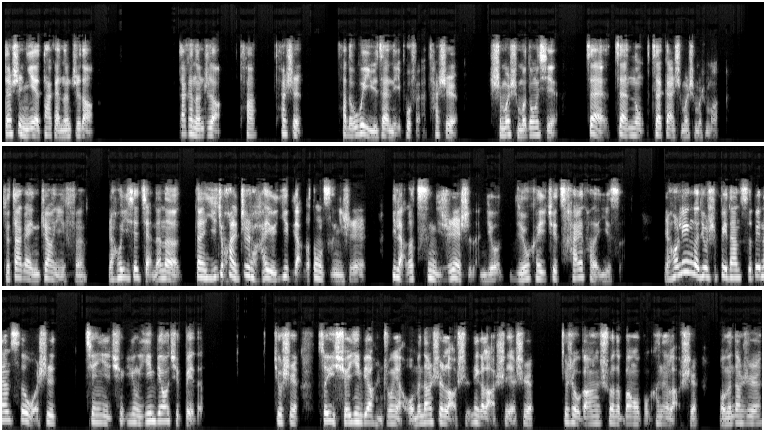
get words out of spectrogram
但是你也大概能知道。大概能知道它它是它的谓语在哪部分，它是什么什么东西在在弄在干什么什么什么，就大概你这样一分，然后一些简单的，但一句话里至少还有一两个动词，你是一两个词你是认识的，你就你就可以去猜它的意思。然后另一个就是背单词，背单词我是建议去用音标去背的，就是所以学音标很重要。我们当时老师那个老师也是，就是我刚刚说的帮我补课那个老师，我们当时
